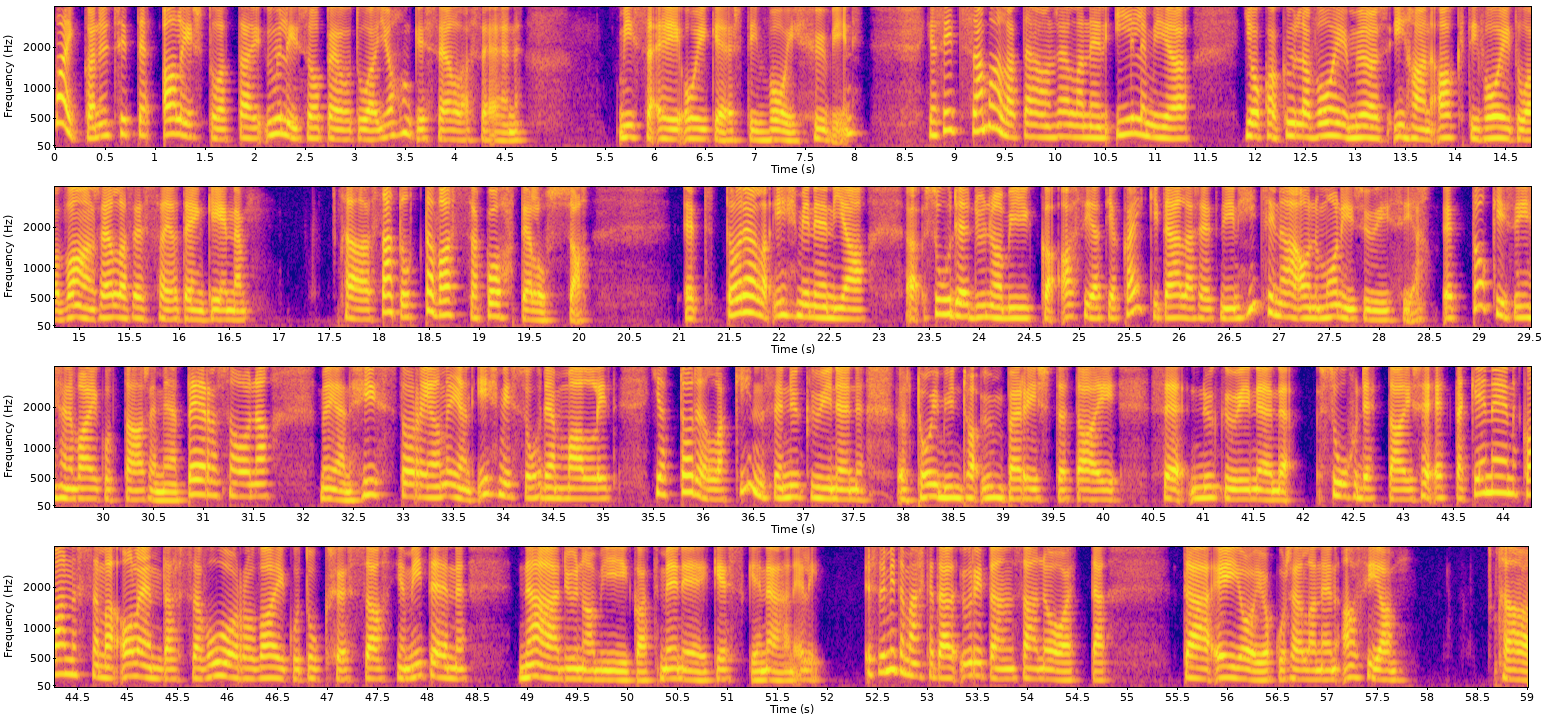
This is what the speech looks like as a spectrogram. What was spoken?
vaikka nyt sitten alistua tai ylisopeutua johonkin sellaiseen, missä ei oikeasti voi hyvin. Ja sitten samalla tämä on sellainen ilmiö, joka kyllä voi myös ihan aktivoitua vaan sellaisessa jotenkin satuttavassa kohtelussa – että todella ihminen ja suhdedynamiikka, asiat ja kaikki tällaiset, niin hitsi nämä on monisyisiä. Et toki siihen vaikuttaa se meidän persona, meidän historia, meidän ihmissuhdemallit ja todellakin se nykyinen toimintaympäristö tai se nykyinen suhde tai se, että kenen kanssa mä olen tässä vuorovaikutuksessa ja miten nämä dynamiikat menee keskenään. Eli se, mitä mä ehkä täällä yritän sanoa, että tämä ei ole joku sellainen asia,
